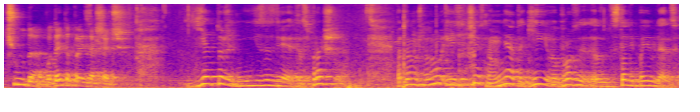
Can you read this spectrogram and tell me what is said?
чудо, вот это произошедшее. Я тоже не зазря это спрашиваю, потому что, ну, если честно, у меня такие вопросы э, стали появляться.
